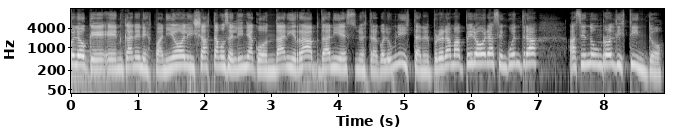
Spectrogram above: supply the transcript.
bloque en CAN en español y ya estamos en línea con Dani Rap. Dani es nuestra columnista en el programa, pero ahora se encuentra haciendo un rol distinto.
